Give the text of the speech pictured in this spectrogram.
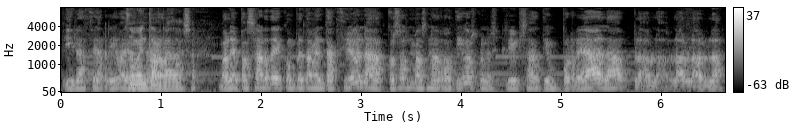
ir hacia arriba y 90 hacia abajo. grados. ¿eh? ¿Vale? Pasar de completamente acción a cosas más narrativas con scripts a tiempo real, a bla bla bla bla bla.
